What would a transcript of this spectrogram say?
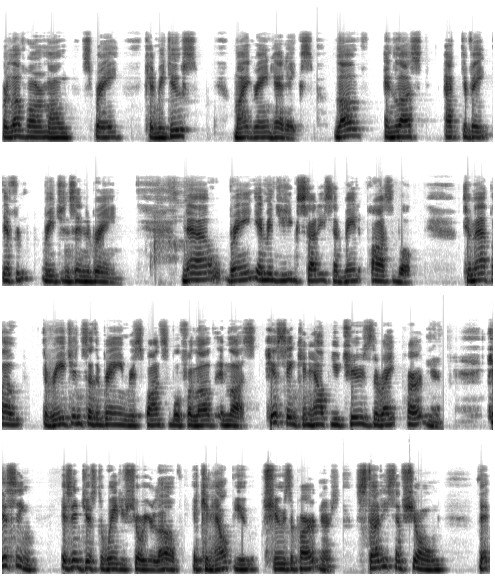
or love hormone spray can reduce migraine headaches. Love and lust activate different regions in the brain. Now, brain imaging studies have made it possible to map out the regions of the brain responsible for love and lust. Kissing can help you choose the right partner. Kissing isn't just a way to show your love, it can help you choose a partner. Studies have shown that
